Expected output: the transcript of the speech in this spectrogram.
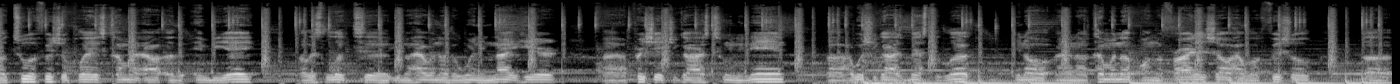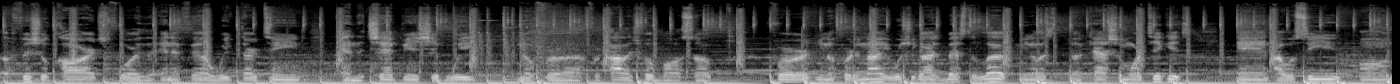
know, two official plays coming out of the NBA. Uh, let's look to you know have another winning night here. Uh, appreciate you guys tuning in. Uh, I wish you guys best of luck. You know, and uh, coming up on the Friday show, I have official uh, official cards for the NFL Week 13 and the championship week. You know, for uh, for college football. So for you know for tonight, wish you guys best of luck. You know, let's cash some more tickets, and I will see you on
